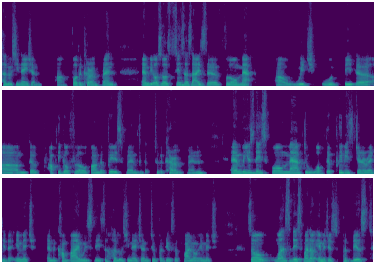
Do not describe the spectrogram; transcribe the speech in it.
hallucination uh, for the current frame. And we also synthesize the flow map, uh, which would be the, um, the optical flow from the previous frame to the, to the current frame. And we use this flow map to warp the previous generated image and combine with this hallucination to produce a final image. So once this final image is produced,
